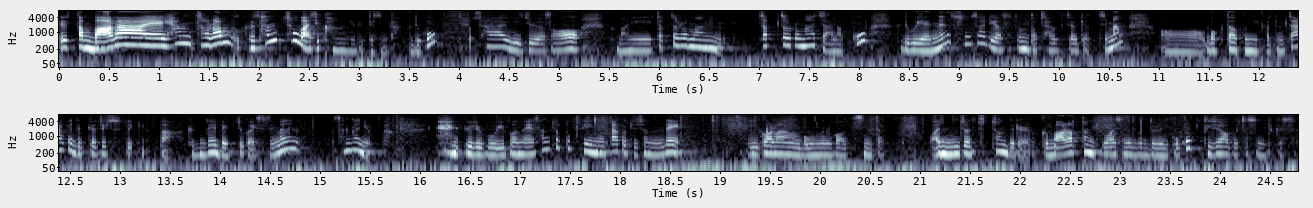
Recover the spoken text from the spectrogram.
일단 마라의 향처럼 그 산초 맛이 강하게 느껴진다. 그리고 살 위주여서 그 많이 짭조름한 짭조름하지 않았고 그리고 얘는 순살이어서 좀 더 자극적이었지만 어, 먹다 보니까 좀 짜게 느껴질 수도 있다. 근데 맥주가 있으면 상관이 없다. 그리고 이번에 상추 토핑을 따로 주셨는데 이거랑 먹는 거 진짜 완전 추천드려요. 그 마라탕 좋아하시는 분들은 이거 꼭 드셔보셨으면 좋겠어요.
